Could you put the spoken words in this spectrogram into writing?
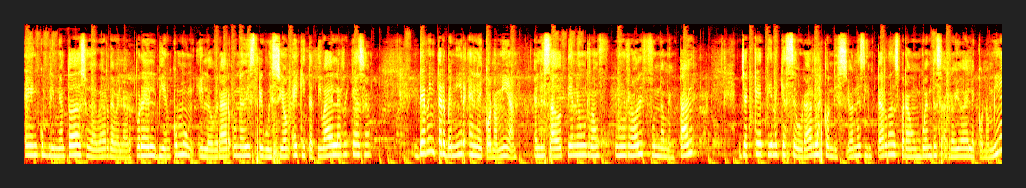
en cumplimiento de su deber de velar por el bien común y lograr una distribución equitativa de la riqueza, debe intervenir en la economía. El Estado tiene un rol, fundamental ya que tiene que asegurar las condiciones internas para un buen desarrollo de la economía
